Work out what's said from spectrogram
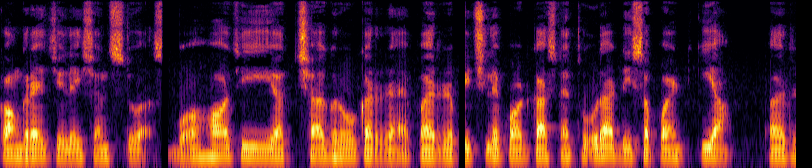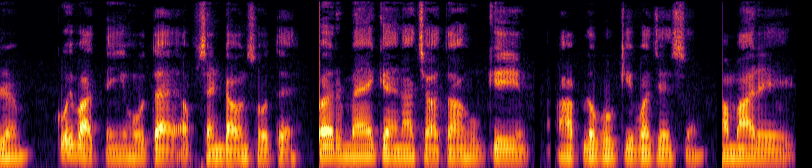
कॉन्ग्रेचुलेशन टू अस बहुत ही अच्छा ग्रो कर रहा है, पर पिछले पॉडकास्ट ने थोड़ा डिसअपॉइंट किया, पर कोई बात नहीं, होता है अप्स एंड डाउन्स होते हैं। पर मैं कहना चाहता हूँ कि आप लोगों की वजह से हमारे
